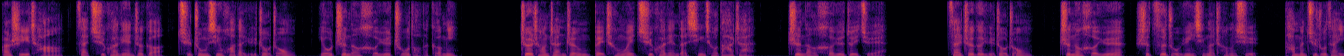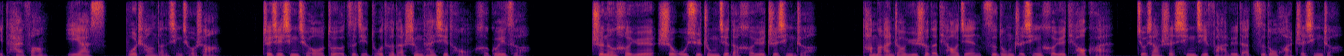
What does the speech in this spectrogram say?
而是一场在区块链这个去中心化的宇宙中由智能合约主导的革命。这场战争被称为区块链的星球大战，智能合约对决。在这个宇宙中，智能合约是自主运行的程序，它们居住在以太坊、ES、波长等星球上。这些星球都有自己独特的生态系统和规则。智能合约是无需中介的合约执行者，他们按照预设的条件自动执行合约条款，就像是星际法律的自动化执行者。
